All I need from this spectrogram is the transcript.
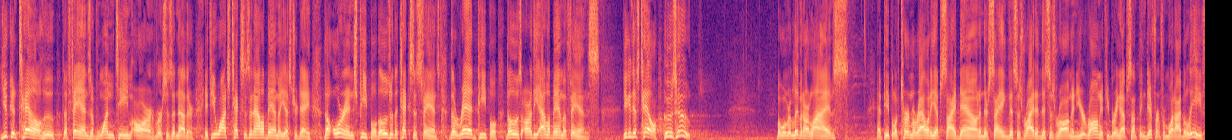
you can tell who the fans of one team are versus another. If you watch Texas and Alabama yesterday, the orange people, those are the Texas fans. The red people, those are the Alabama fans. You can just tell who's who. But when we're living our lives, and people have turned morality upside down and they're saying this is right and this is wrong and you're wrong if you bring up something different from what I believe,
